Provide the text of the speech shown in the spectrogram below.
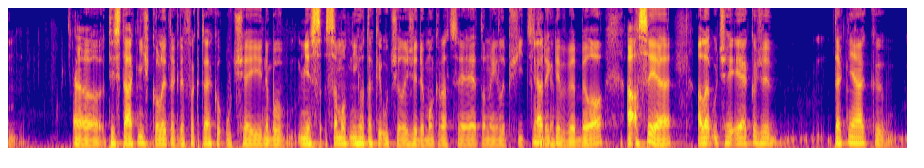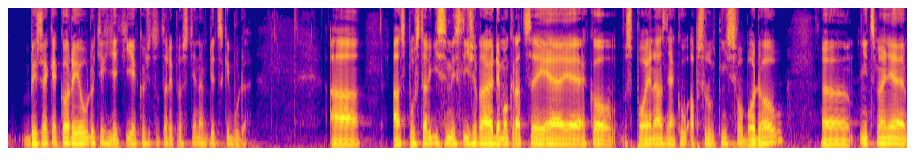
uh, uh, ty státní školy tak de facto jako učej, nebo mě samotného taky učili, že demokracie je to nejlepší, co tady taky. kdy by bylo. A asi je, ale učej i jako, že tak nějak bych řekl jako ryjou do těch dětí, jako že to tady prostě navždycky bude. A, a spousta lidí si myslí, že právě demokracie je, je jako spojená s nějakou absolutní svobodou, Uh, nicméně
